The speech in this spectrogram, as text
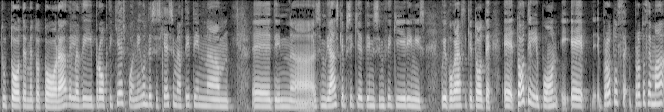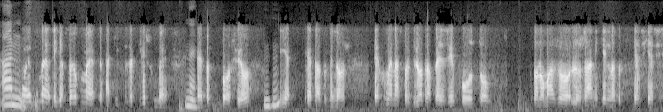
του τότε με το τώρα, δηλαδή οι προοπτικές που ανοίγονται σε σχέση με αυτή την, ε, την συνδιάσκεψη και την συνθήκη ειρήνης που υπογράφηκε τότε. Ε, τότε λοιπόν, ε, πρώτο, πρώτο θέμα αν... Έχουμε, γι' αυτό έχουμε, θα κλείσουμε ναι. ε, το συμπόσιο mm-hmm. για κατά του μηνός. Έχουμε ένα στρογγυλό τραπέζι που το, το ονομάζω Λοζάνη και Ελληνοτουρκικές σχέσεις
